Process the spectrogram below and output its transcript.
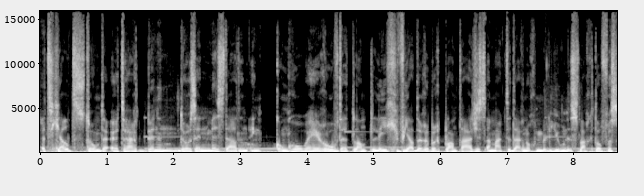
Het geld stroomde uiteraard binnen door zijn misdaden in Congo. Hij roofde het land leeg via de rubberplantages en maakte daar nog miljoenen slachtoffers.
